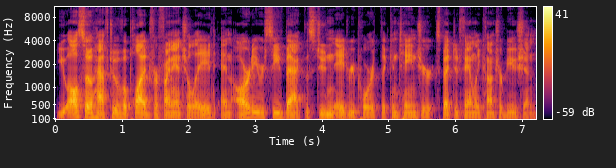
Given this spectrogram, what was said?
You also have to have applied for financial aid and already received back the student aid report that contains your expected family contribution.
